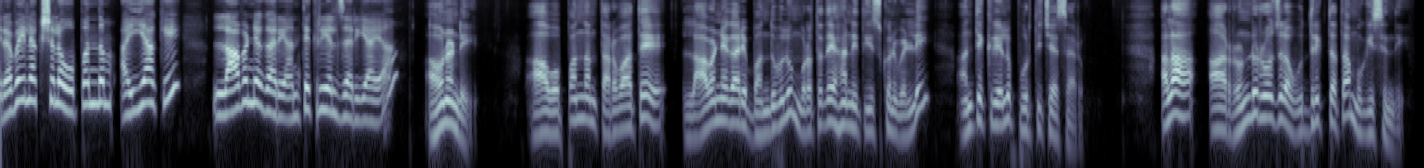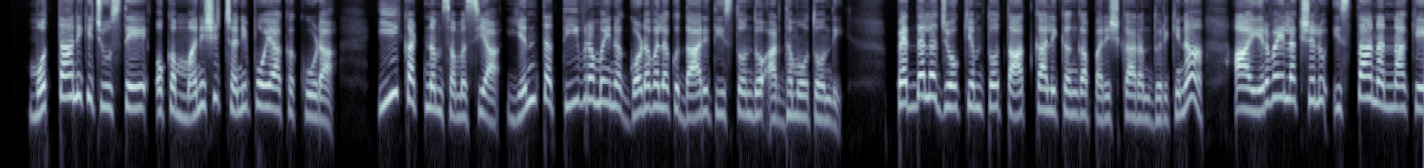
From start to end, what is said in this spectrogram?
ఇరవై లక్షల ఒప్పందం అయ్యాకే లావణ్య గారి అంత్యక్రియలు జరిగాయా? అవునండి. ఆ ఒప్పందం తర్వాతే లావణ్యగారి బంధువులు మృతదేహాన్ని తీసుకుని వెళ్ళి అంత్యక్రియలు పూర్తి చేశారు. అలా ఆ రెండు రోజుల ఉద్రిక్తత ముగిసింది. మొత్తానికి చూస్తే ఒక మనిషి చనిపోయాక కూడా ఈ కట్నం సమస్య ఎంత తీవ్రమైన గొడవలకు దారితీస్తోందో అర్థమవుతోంది. పెద్దల జోక్యంతో తాత్కాలికంగా పరిష్కారం దొరికినా ఆ ఇరవై లక్షలు ఇస్తానన్నాకే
